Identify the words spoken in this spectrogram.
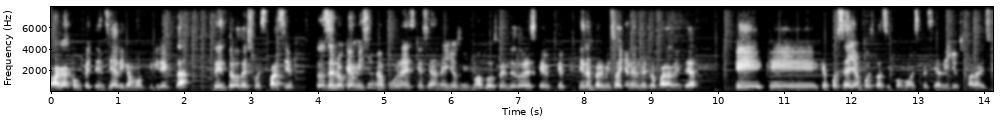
haga competencia, digamos, directa dentro de su espacio. Entonces, lo que a mí se me ocurre es que sean ellos mismos los vendedores que, que tienen permiso ahí en el metro para vender que, que, pues se hayan puesto así como especialillos para eso.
